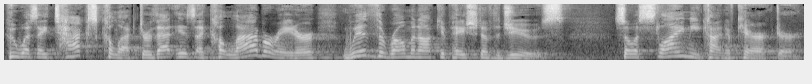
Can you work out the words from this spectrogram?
who was a tax collector, that is, a collaborator with the Roman occupation of the Jews. So, a slimy kind of character.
